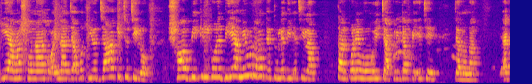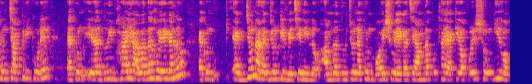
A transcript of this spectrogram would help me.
গিয়ে আমার সোনা, গয়না যাবতীয় যা কিছু ছিল, সব বিক্রি করে দিয়ে আমি ওর হাতে তুলে দিয়েছিলাম। তারপরে ও ওই চাকরিটা পেয়েছে। জানো না? এখন চাকরি করে এখন এরা দুই ভাই আলাদা হয়ে গেল, এখন একজন আর একজনকে বেছে নিল। আমরা দুজন এখন বয়স হয়ে গেছে, আমরা কোথায় একে অপরের সঙ্গী হব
